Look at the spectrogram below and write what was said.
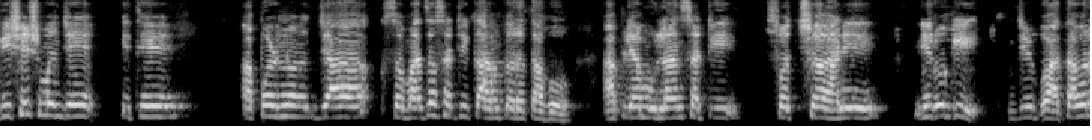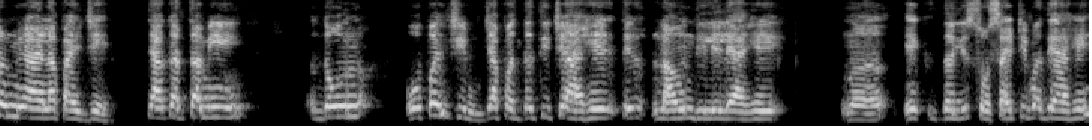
विशेष म्हणजे इथे आपण ज्या समाजासाठी काम करत आहोत आपल्या मुलांसाठी स्वच्छ आणि निरोगी जे वातावरण मिळायला पाहिजे त्याकरता मी दोन ओपन जिम ज्या पद्धतीचे आहे ते लावून दिलेले आहे. एक दलित सोसायटीमध्ये आहे.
